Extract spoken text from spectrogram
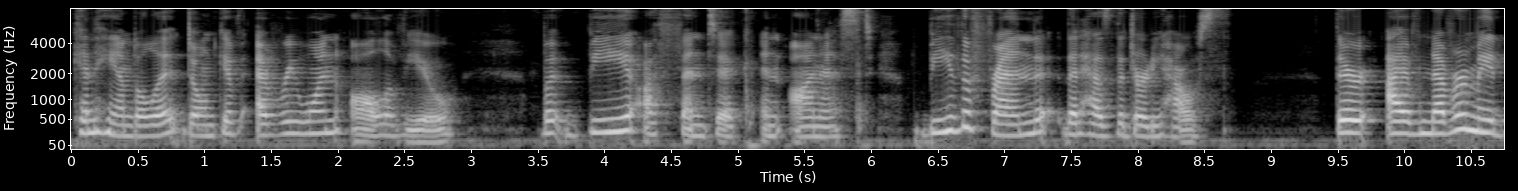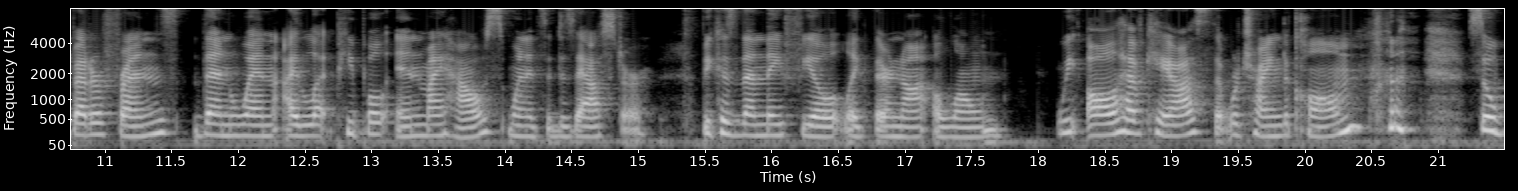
can handle it. Don't give everyone all of you, but be authentic and honest. Be the friend that has the dirty house there I've never made better friends than when I let people in my house when it's a disaster because then they feel like they're not alone. We all have chaos that we're trying to calm. so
